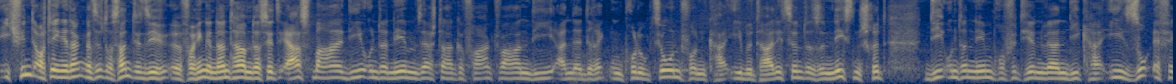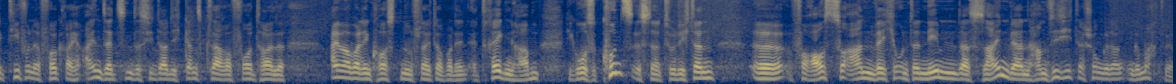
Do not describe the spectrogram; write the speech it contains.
Ich finde auch den Gedanken ganz interessant, den Sie äh, vorhin genannt haben, dass jetzt erstmal die Unternehmen sehr stark gefragt waren, die an der direkten Produktion von KI beteiligt sind. Also im nächsten Schritt die Unternehmen profitieren werden, die KI so effektiv und erfolgreich einsetzen, dass sie dadurch ganz klare Vorteile einmal bei den Kosten und vielleicht auch bei den Erträgen haben. Die große Kunst ist natürlich dann äh, vorauszuahnen, welche Unternehmen das sein werden. Haben Sie sich da schon Gedanken gemacht? Ja,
